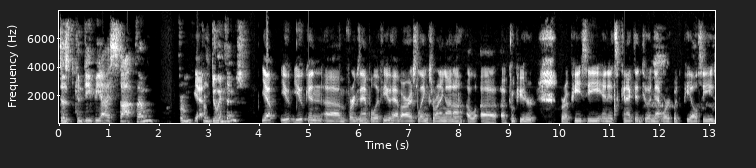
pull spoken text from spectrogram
does can DPI stop them from yes. from doing things? Yep, you you can, um, for example, if you have RSLinx running on a, a, a, computer or a PC and it's connected to a network with PLCs,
